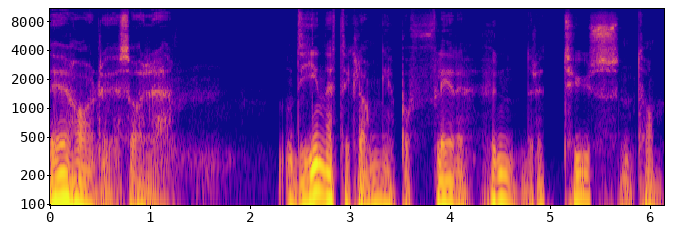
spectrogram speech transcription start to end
det har du, svarer jeg. Din etterklang er på flere hundre tusen tonn.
